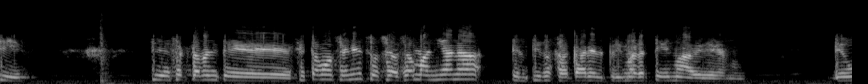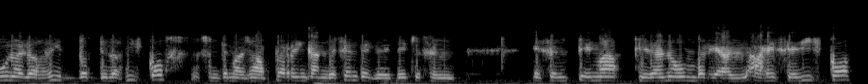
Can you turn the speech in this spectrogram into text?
Sí, sí, exactamente. Estamos en eso, o sea, ya mañana empiezo a sacar el primer tema de, de uno de los de los discos. Es un tema que se llama Perro Incandescente, que de hecho es el es el tema que da nombre al, a ese disco.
